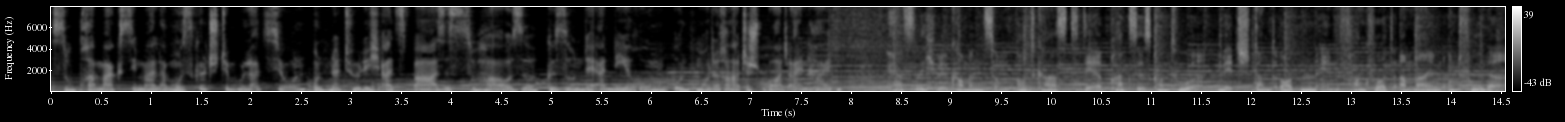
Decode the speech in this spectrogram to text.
supramaximaler Muskelstimulation und natürlich als Basis zu Hause gesunde Ernährung und moderate Sporteinheiten. Herzlich willkommen zum Podcast der Praxiskontur mit Standorten in Frankfurt am Main und Fulda.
